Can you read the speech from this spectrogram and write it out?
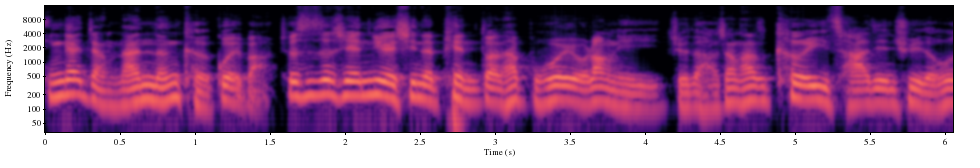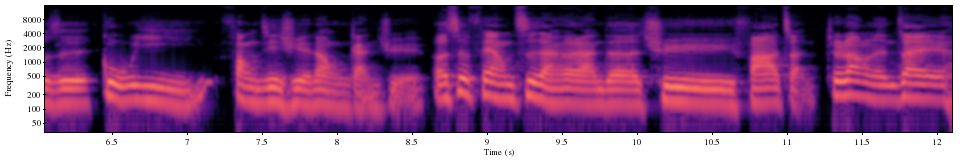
应该讲难能可贵吧，就是这些虐心的片段，它不会有让你觉得好像它是刻意插进去的，或者是故意放进去的那种感觉，而是非常自然而然的去发展，就让人在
